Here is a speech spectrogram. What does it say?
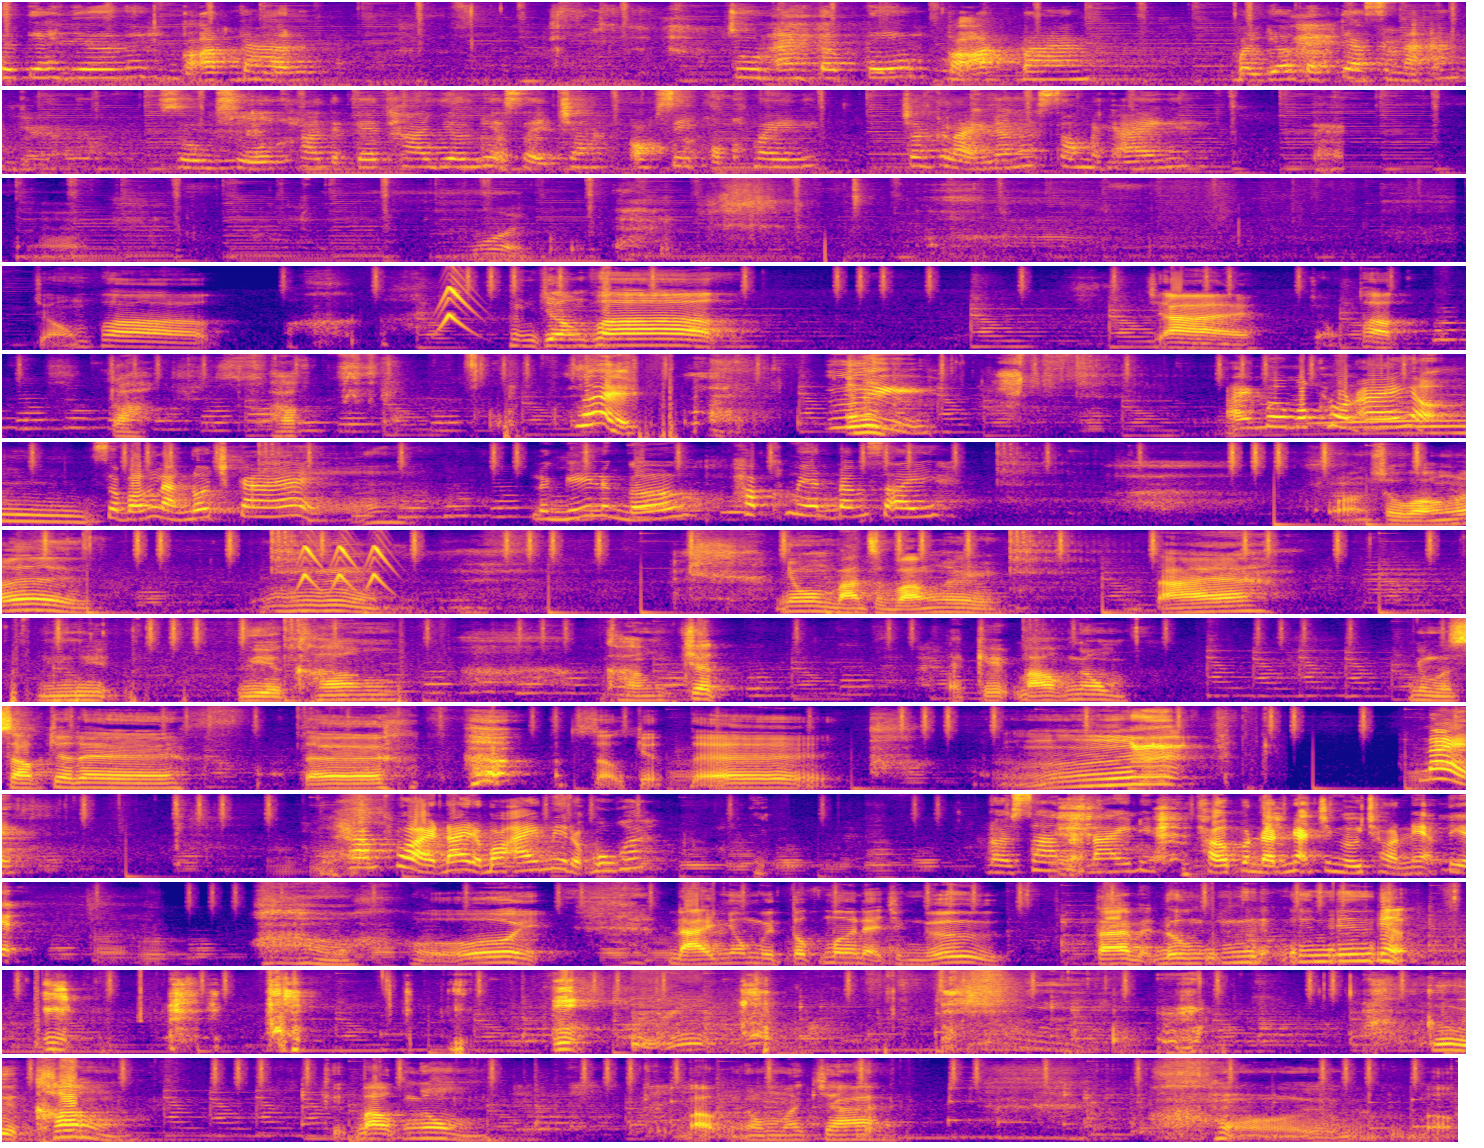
ទៅផ្ទះយើងណាក៏អត់កើតជូនឯងទៅផ្ទះក៏អត់បានបើយកទៅផ្ទះសំណាក់សួងសួរខ្លាចតែគេថាយើងនេះស្រីចាស់អស់ស៊ីប្រុសក្មេងនេះចឹងកន្លែងហ្នឹងណាសំនឹងឯងណា Ôi Trong Phật Trong Phật Trời Trong Phật Ta Phật ណែអីឯងមើលមក ខ្លួនឯងហ៎សវឹងឡើងដូចឆ្កែល្ងីល្ងើផឹកគ្មានដឹងស្អី Bạn sờ vọng ơi Ừm. Nhưng mà bạn sờ vọng thì Ta Vì- Việc không Không chất Là cái bao nhung Nhưng mà sốc cho đây Tơ Sốc cho tơ Ừm. ណែហាមធ្វើឲ្យដៃរបស់ឯងមានរបួសហ៎ដោយសារតែដៃនេះត្រូវបណ្ឌិតអ្នកជំងឺច្រើនអ្នកទៀត Ôi Đại nhung bị tục mơ nè chừng ngư Ta phải đùng Cứ việc không Cái bọc nhung Cái bọc nhung mà trai Ôi cái bọc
